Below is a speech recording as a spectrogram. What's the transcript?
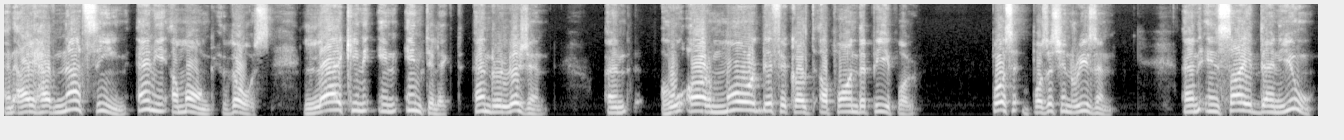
and I have not seen any among those lacking in intellect and religion, and who are more difficult upon the people, pos position reason, and inside than you.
